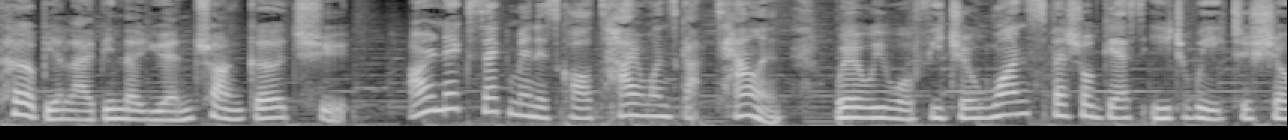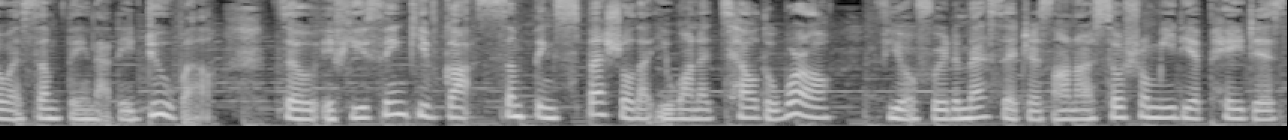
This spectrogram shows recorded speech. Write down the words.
特别来宾的原创歌曲。Our next segment is called Taiwan's Got Talent, where we will feature one special guest each week to show us something that they do well. So if you think you've got something special that you want to tell the world, feel free to message us on our social media pages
